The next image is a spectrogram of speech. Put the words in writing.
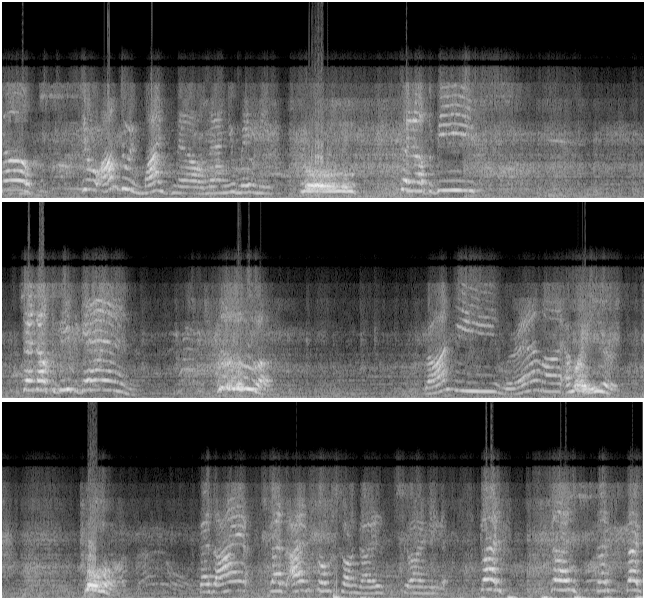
No. Dude, I'm doing mines now, man. You made me. Send out the beast. Send out the beast again. Bronte, where am I? I'm right here. Guys, I guys, I am so strong, guys. Try me, guys, guys, guys, guys.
